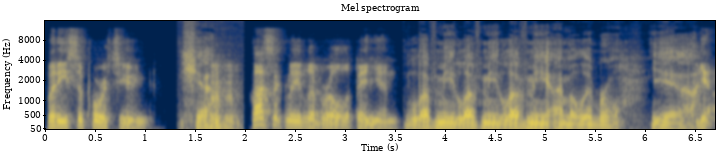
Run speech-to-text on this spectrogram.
But he supports union. Yeah. Mm-hmm. Classically liberal opinion. Love me, love me, love me. I'm a liberal. Yeah. Yeah.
